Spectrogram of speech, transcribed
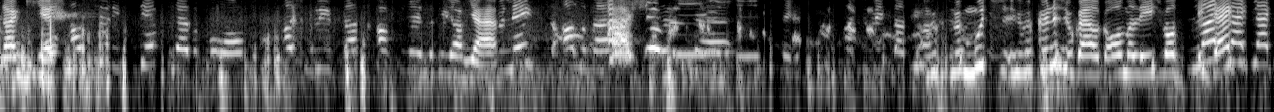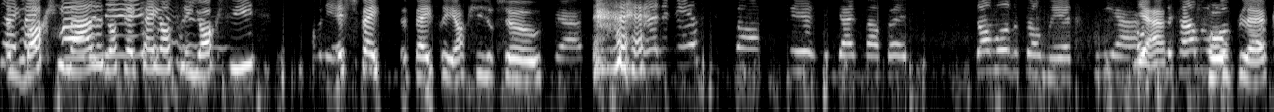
dank je. Als jullie tips hebben voor ons, alsjeblieft laat ze achter in de reacties. Ja. We lezen ze allemaal. Alsjeblieft. Nee, alsjeblieft laat ze We, achter. we, moeten, we kunnen ze ook eigenlijk allemaal lezen, want ik denk like, like, het maximale dat wij krijgen als reacties is vijf, vijf reacties of zo. Ja. Ja, de eerste paar keer, ik denk maar vijf. Dan wordt het wel meer. Ja. Ja, Hopelijk halen we Hopelijk.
